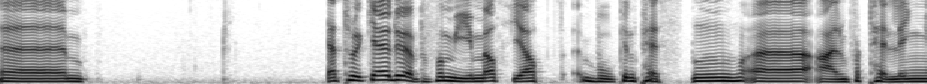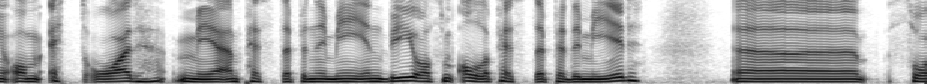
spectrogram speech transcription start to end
Eh, jeg tror ikke jeg røper for mye med å si at boken 'Pesten' eh, er en fortelling om ett år med en pestepidemi i en by, og som alle pestepidemier eh, så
